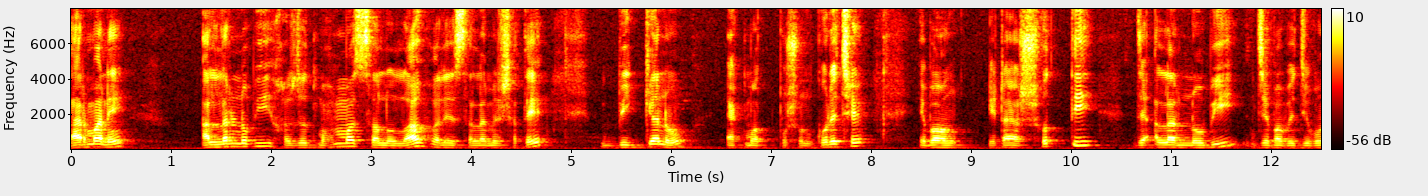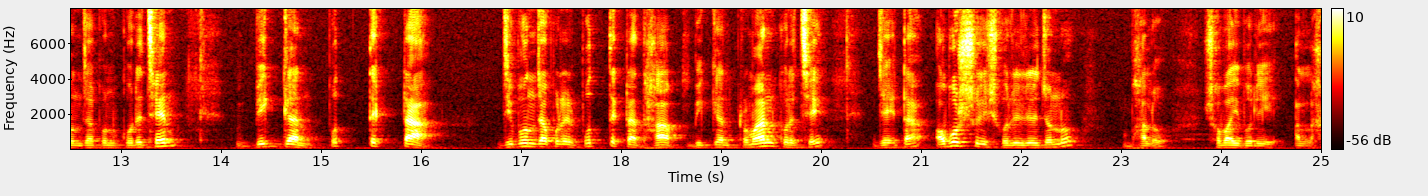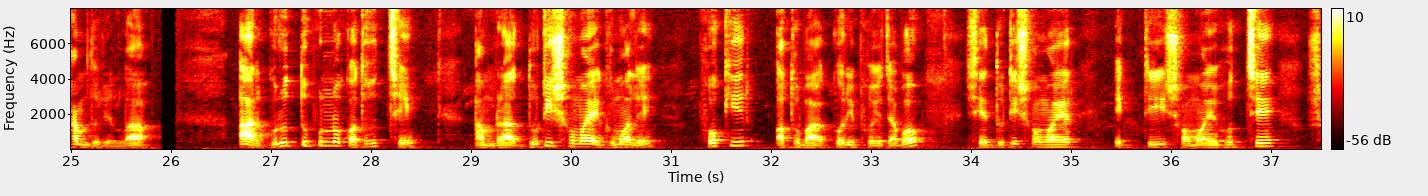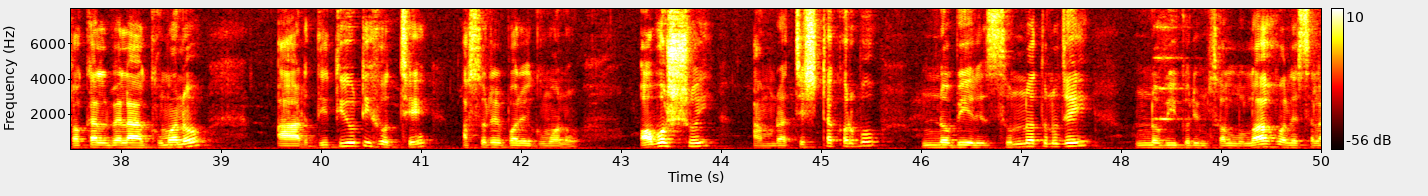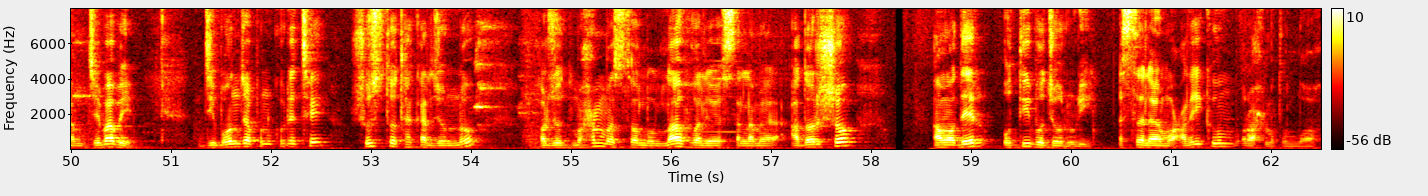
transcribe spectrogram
তার মানে আল্লাহর নবী হজরত মোহাম্মদ সাল্লাহ সাল্লামের সাথে বিজ্ঞানও একমত পোষণ করেছে। এবং এটা সত্যি যে আল্লাহর নবী যেভাবে জীবনযাপন করেছেন, বিজ্ঞান প্রত্যেকটা, জীবনযাপনের প্রত্যেকটা ধাপ বিজ্ঞান প্রমাণ করেছে যে এটা অবশ্যই শরীরের জন্য ভালো। সবাই বলি আলহামদুলিল্লাহ। আর গুরুত্বপূর্ণ কথা হচ্ছে, আমরা দুটি সময়ে ঘুমালে ফকির অথবা গরিব হয়ে যাব। সে দুটি সময়ের একটি সময় হচ্ছে সকালবেলা ঘুমানো। আর দ্বিতীয়টি হচ্ছে আসরের পরে ঘুমানো। অবশ্যই আমরা চেষ্টা করব নবীর সুন্নত অনুযায়ী নবী করিম সাল্লাহ সাল্লাম যেভাবে জীবনযাপন করেছে সুস্থ থাকার জন্য হজরত মোহাম্মদ সাল্লাহ সাল্লামের আদর্শ আমাদের অতীব জরুরি। আসসালামু আলাইকুম রহমতুল্লাহ।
